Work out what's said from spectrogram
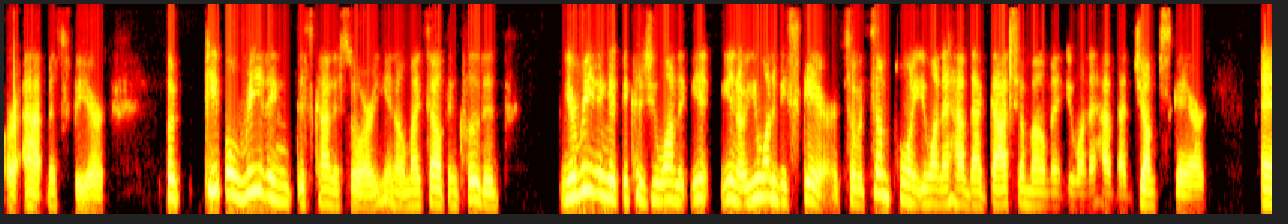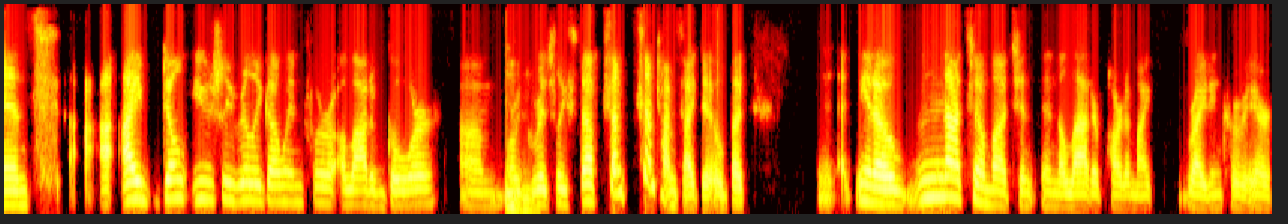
or atmosphere. But people reading this kind of story, you know, myself included, you're reading it because you want to, you, you know, you want to be scared. So at some point, you want to have that gotcha moment. You want to have that jump scare. And I, I don't usually really go in for a lot of gore um, or mm-hmm. grisly stuff. Some sometimes I do, but you know, not so much in, in the latter part of my writing career.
